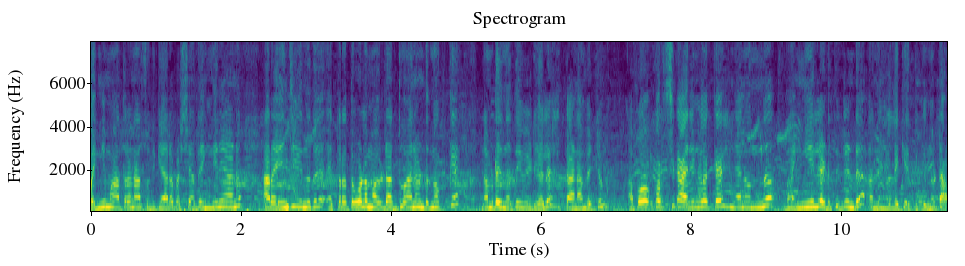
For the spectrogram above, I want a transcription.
ഭംഗി മാത്രമാണ് ആസ്വദിക്കാറ്. പക്ഷെ അതെങ്ങനെയാണ് അറേഞ്ച് ചെയ്യുന്നത് എത്രത്തോളം അവരുടെ അധ്വാനം ഉണ്ടെന്നൊക്കെ നമ്മുടെ ഇന്നത്തെ വീഡിയോയിൽ കാണാൻ പറ്റും. അപ്പോൾ കുറച്ച് കാര്യങ്ങളൊക്കെ ഞാൻ ഒന്ന് ഭംഗിയിൽ എടുത്തിട്ടുണ്ട് അത് നിങ്ങളിലേക്ക് എത്തിക്കുന്നു കേട്ടോ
